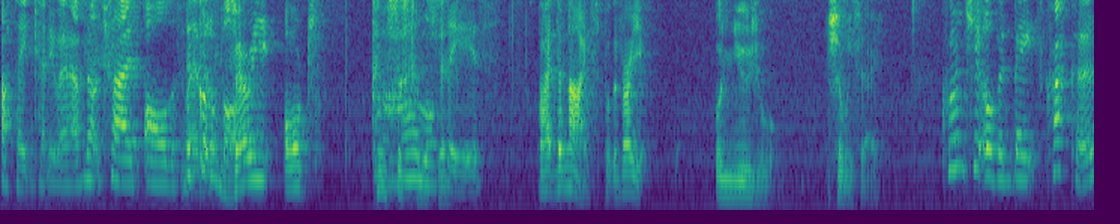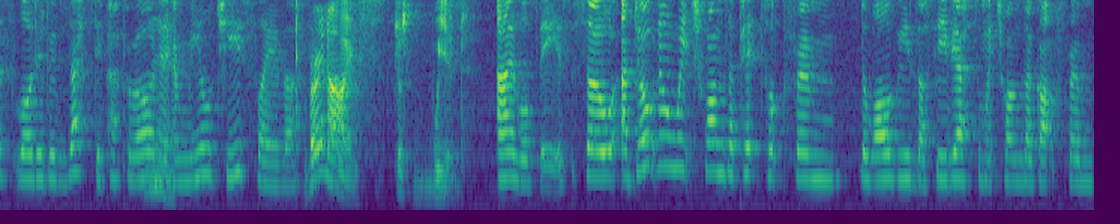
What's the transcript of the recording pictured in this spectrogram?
I think anyway. I've not tried all the flavours. They've got a very odd Oh, consistency. I love these. Like they're nice, but they're very unusual, shall we say? Crunchy oven baked crackers loaded with zesty pepperoni Hmm. and real cheese flavour. Very nice, just weird. I love these. So I don't know which ones I picked up from the Walgreens or CVS and which ones I got from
